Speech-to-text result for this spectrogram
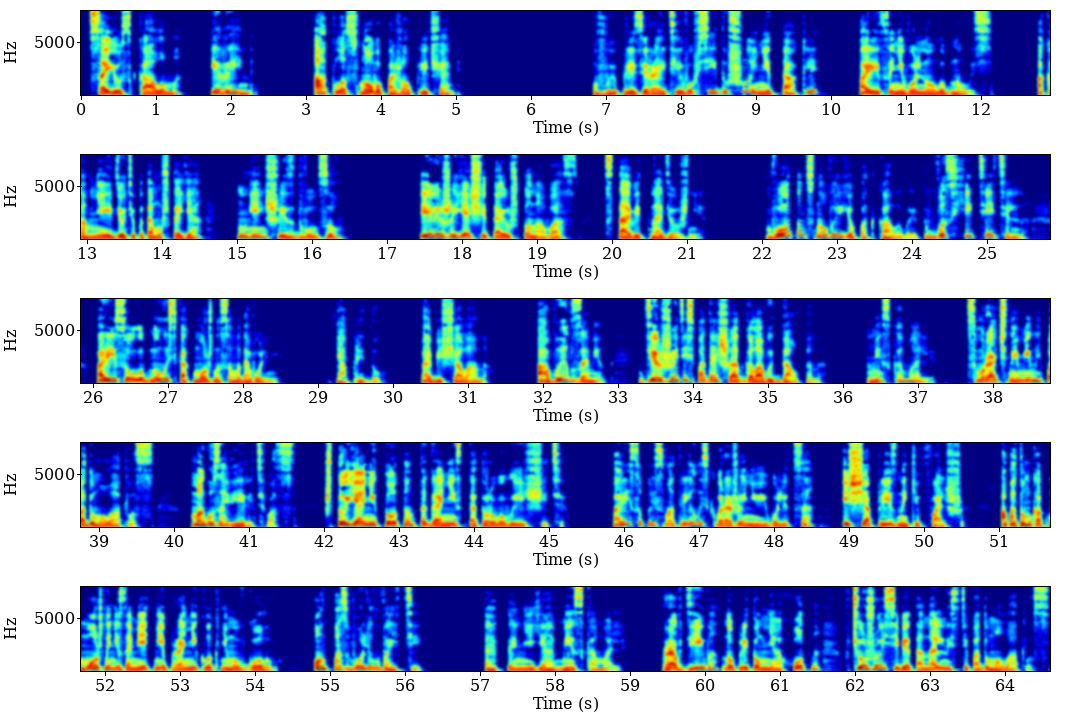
Союз Калума и Рейны. Атлас снова пожал плечами. «Вы презираете его всей душой, не так ли?» Париса невольно улыбнулась. «А ко мне идете, потому что я меньше из двух зол. Или же я считаю, что на вас ставить надежнее?» Вот он снова ее подкалывает. Восхитительно! Париса улыбнулась как можно самодовольнее. «Я приду», — пообещала она. «А вы взамен Держитесь подальше от головы Далтона. Мисс Камалли, с мрачной миной подумал Атлас, могу заверить вас, что я не тот антагонист, которого вы ищете. Париса присмотрелась к выражению его лица, ища признаки фальши, а потом как можно незаметнее проникла к нему в голову. Он позволил войти. «Это не я, мисс Камалли. Правдиво, но притом неохотно, в чужой себе тональности подумал Атлас.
